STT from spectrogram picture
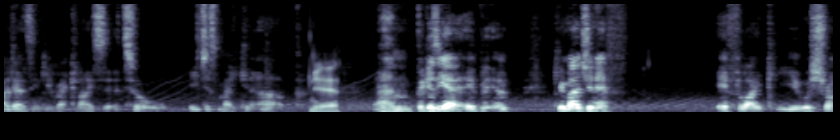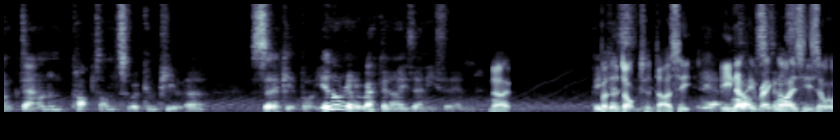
I don't think he recognises it at all. He's just making it up. Yeah. Um, because yeah, it, it, can you imagine if if like you were shrunk down and popped onto a computer circuit board? You're not going to recognise anything. No, but the doctor does. He Yeah, he, he recognises an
